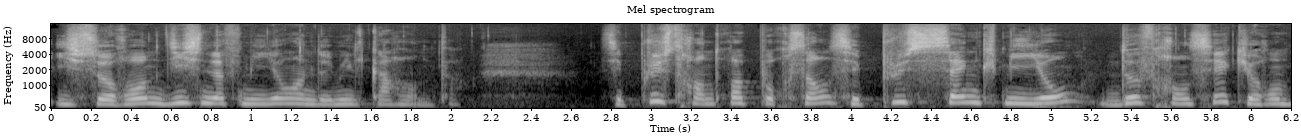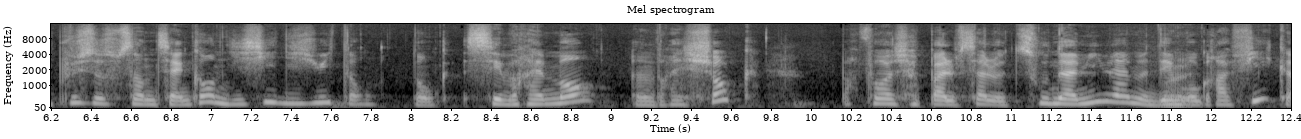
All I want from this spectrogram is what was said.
Ils seront 19 millions en 2040. C'est plus 33%, c'est plus 5 millions de Français qui auront plus de 65 ans d'ici 18 ans. Donc c'est vraiment un vrai choc. Parfois, j'appelle ça le tsunami même démographique.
